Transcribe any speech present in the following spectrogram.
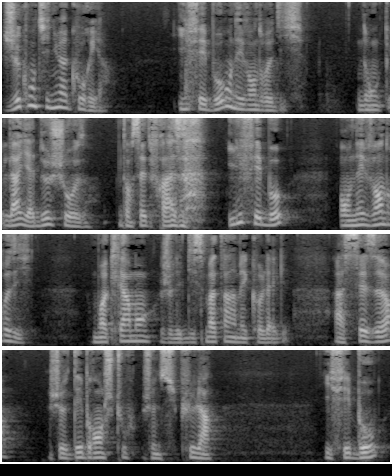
Je continue à courir. Il fait beau, on est vendredi. Donc là, il y a deux choses dans cette phrase. Il fait beau, on est vendredi. Moi, clairement, je l'ai dit ce matin à mes collègues. À 16 heures, je débranche tout, je ne suis plus là. Il fait beau,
